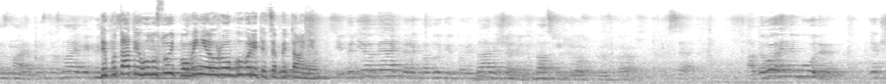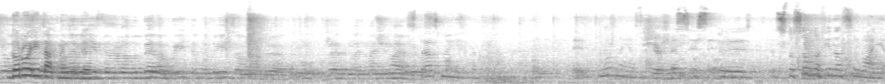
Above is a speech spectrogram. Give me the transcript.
не знаю. Просто знаю механізм. Депутати голосують, повинні обговорити це питання. І тоді опять перекладуть відповідальність на депутатських корпус. А дороги не буде. Якщо Дороги їздили, так не коли буде. ви їздили на Дубину, поїдьте, подивіться, вона вже, ну, вже починає вже Страшно їхати. Е, Можна я? С- с- е, Стосовно фінансування,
